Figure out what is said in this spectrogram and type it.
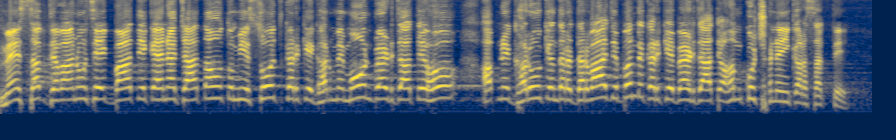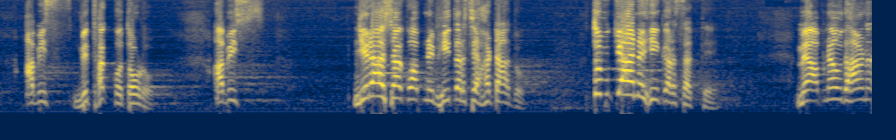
मैं सब जवानों से एक बात ये कहना चाहता हूँ, तुम ये सोच करके घर में मौन बैठ जाते हो, अपने घरों के अंदर दरवाजे बंद करके बैठ जाते हो, हम कुछ नहीं कर सकते। अब इस मिथक को तोड़ो। अब इस निराशा को अपने भीतर से हटा दो। तुम क्या नहीं कर सकते? मैं अपना उदाहरण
